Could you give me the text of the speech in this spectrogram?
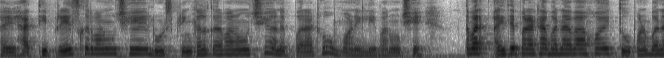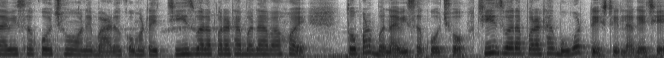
હવે હાથથી પ્રેસ કરવાનું છે, લોટ સ્પ્રિંકલ કરવાનું છે અને પરાઠું વણી લેવાનું છે. તમારે આ રીતે પરાઠા બનાવવા હોય તો પણ બનાવી શકો છો અને બાળકો માટે ચીઝવાળા પરાઠા બનાવવા હોય તો પણ બનાવી શકો છો. ચીઝવાળા પરાઠા બહુ જ ટેસ્ટી લાગે છે.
